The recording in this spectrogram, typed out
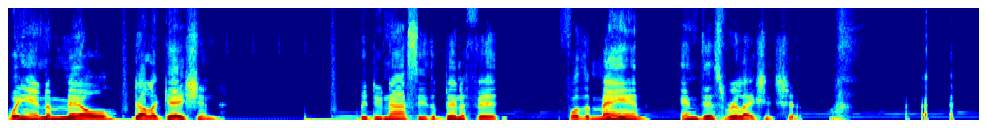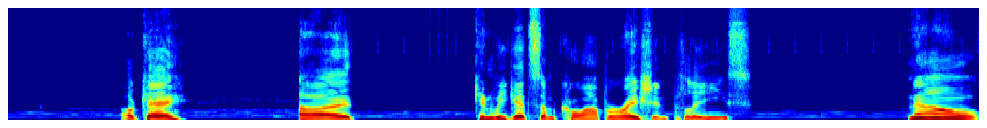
We in the male delegation, we do not see the benefit for the man in this relationship. okay. Uh can we get some cooperation, please? Now,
